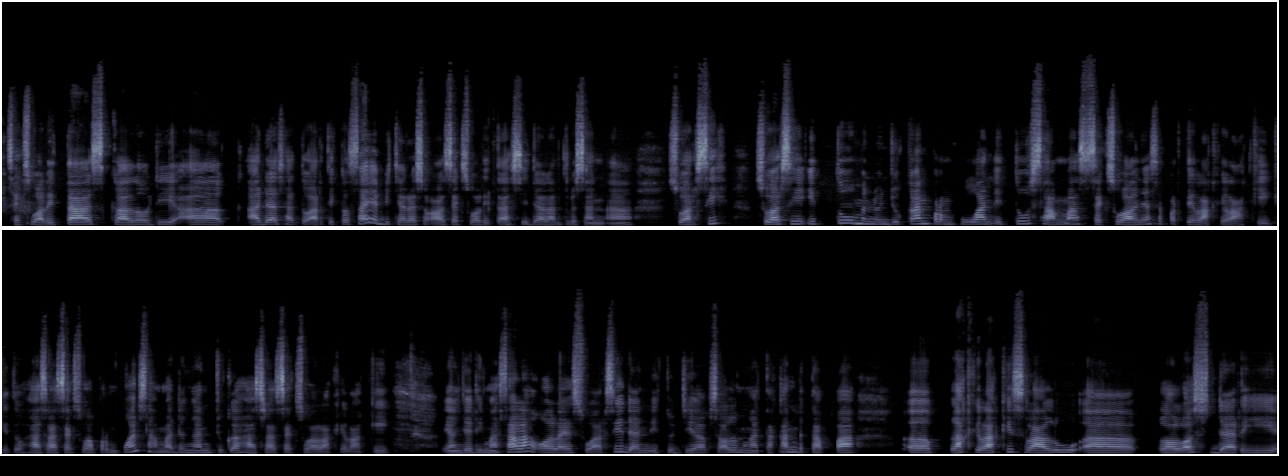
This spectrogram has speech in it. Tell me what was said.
seksualitas. Kalau di uh, ada satu artikel saya bicara soal seksualitas di dalam tulisan uh, Suarsih. Suarsih itu menunjukkan perempuan itu sama seksualnya seperti laki-laki gitu. Hasrat seksual perempuan sama dengan juga hasrat seksual laki-laki. Yang jadi masalah oleh Suarsih dan itu dia selalu mengatakan betapa Eh, laki-laki uh, selalu uh, lolos dari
